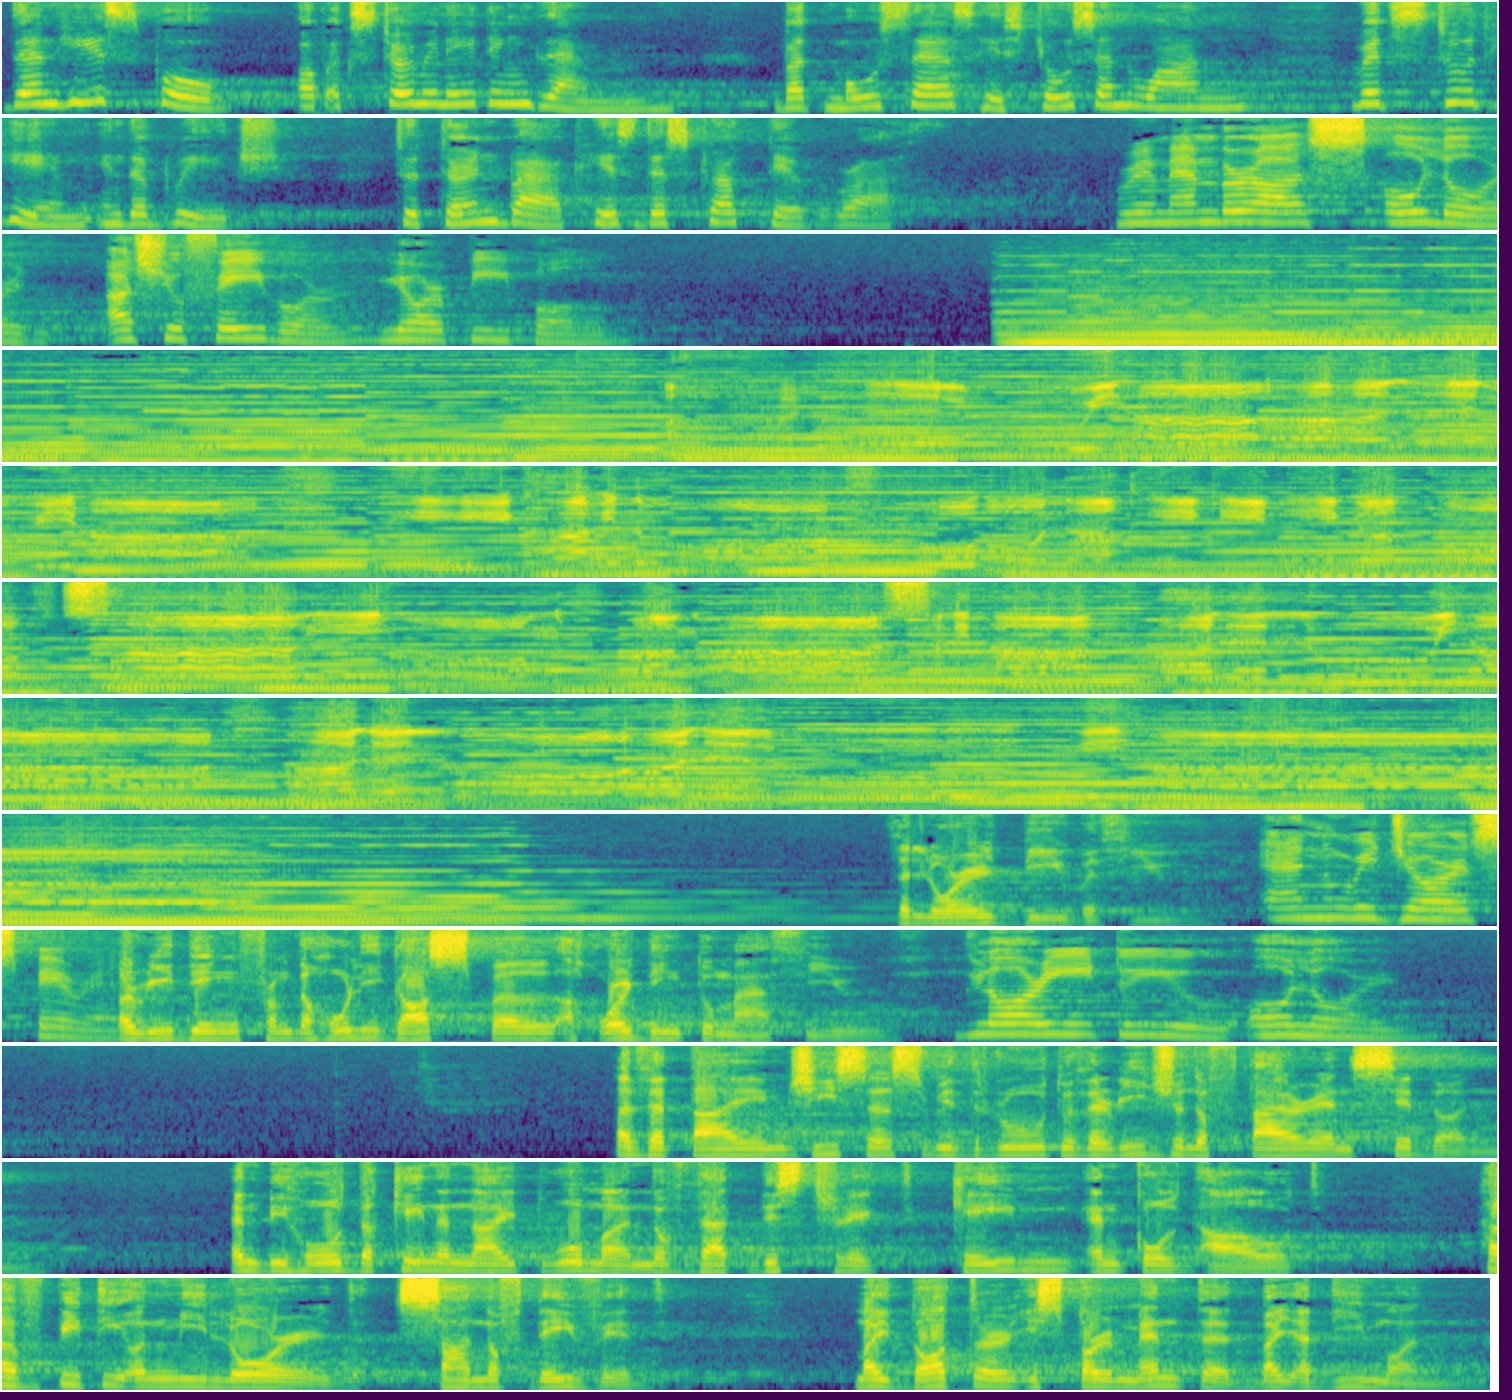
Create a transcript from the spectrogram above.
Then he spoke of exterminating them, but Moses, his chosen one, withstood him in the breach to turn back his destructive wrath. Remember us, O Lord, as you favor your people. Lord be with you. And with your spirit. A reading from the Holy Gospel according to Matthew. Glory to you, O Lord. At that time, Jesus withdrew to the region of Tyre and Sidon. And behold, the Canaanite woman of that district came and called out, Have pity on me, Lord, son of David. My daughter is tormented by a demon.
